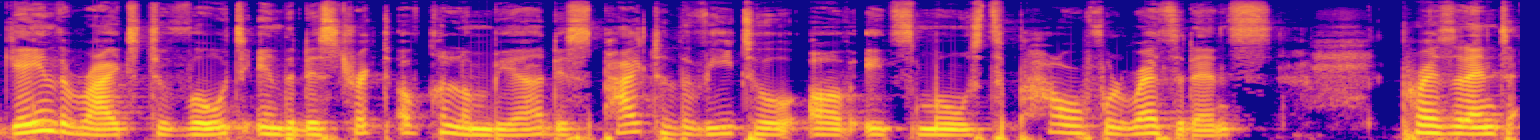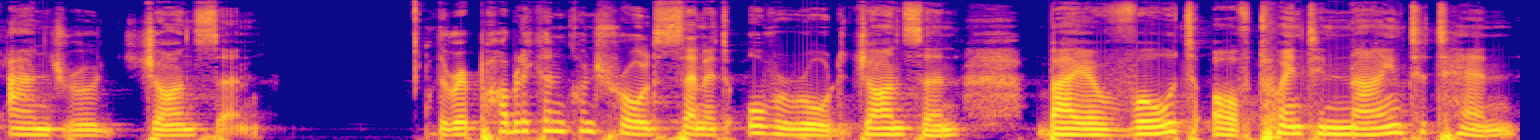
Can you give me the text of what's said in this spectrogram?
gained the right to vote in the District of Columbia despite the veto of its most powerful residents, President Andrew Johnson. The Republican controlled Senate overrode Johnson by a vote of 29 to 10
